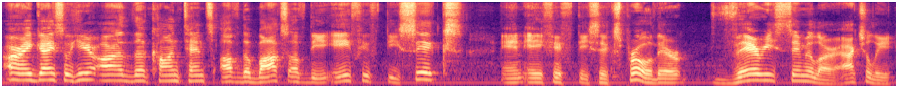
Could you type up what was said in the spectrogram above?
Alright guys, so here are the contents of the box of the A56 and A56 Pro. They're very similar actually.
